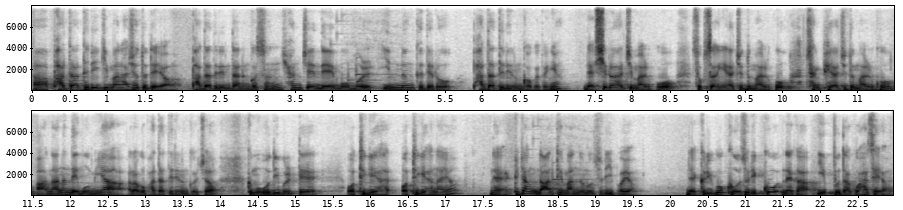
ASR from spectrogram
아, 받아들이기만 하셔도 돼요. 받아들인다는 것은 현재 내 몸을 있는 그대로 받아들이는 거거든요. 네, 싫어하지 말고 속상해하지도 말고 창피하지도 말고 아 나는 내 몸이야 라고 받아들이는 거죠. 그럼 옷 입을 때 어떻게 하, 어떻게 하나요? 네, 그냥 나한테 맞는 옷을 입어요. 네, 그리고 그 옷을 입고 내가 예쁘다고 하세요.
